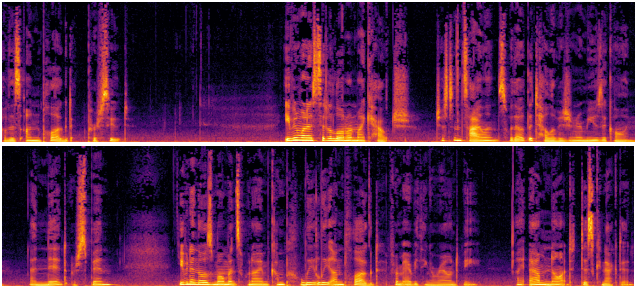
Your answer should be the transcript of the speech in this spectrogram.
of this unplugged pursuit. Even when I sit alone on my couch, just in silence without the television or music on, and knit or spin, even in those moments when I am completely unplugged from everything around me, I am not disconnected.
